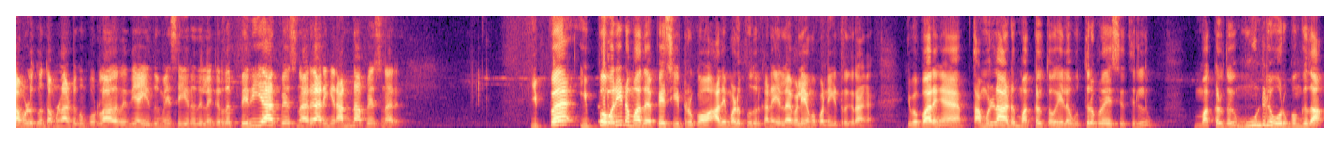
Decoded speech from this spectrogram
தமிழுக்கும் தமிழ்நாட்டுக்கும் பொருளாதார ரீதியாக எதுவுமே செய்கிறது இல்லைங்கிறத பெரியார் பேசினார் அறிஞர் அண்ணா பேசினார். இப்போ இப்போ வரையும் நம்ம அதை பேசிக்கிட்டு இருக்கோம். அதை மழுப்புவதற்கான எல்லா வேலையும் அவங்க பண்ணிக்கிட்டு இருக்கிறாங்க. இப்போ பாருங்கள் தமிழ்நாடு மக்கள் தொகையில் உத்தரப்பிரதேசத்தில் மக்கள் தொகை மூன்றில் ஒரு பங்கு தான்.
